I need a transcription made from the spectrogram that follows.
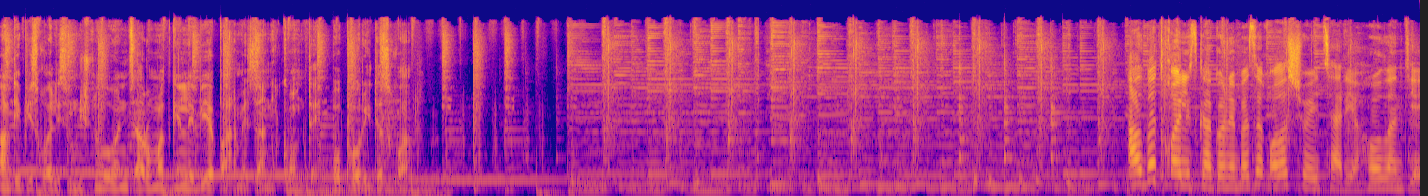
ამ ტიპის ყველის მნიშვნელოვანი წარმომადგენლებია პარმეზანი, კონტე, ბოფორი და სხვა. ალბათ ყველის გაგონებაზე ყველა შვეიცარია, ჰოლანდია,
